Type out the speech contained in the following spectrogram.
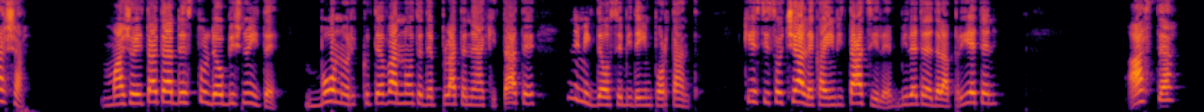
așa. Majoritatea destul de obișnuite. Bonuri, câteva note de plată neachitate, nimic deosebit de important. Chestii sociale ca invitațiile, biletele de la prieteni. Astea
